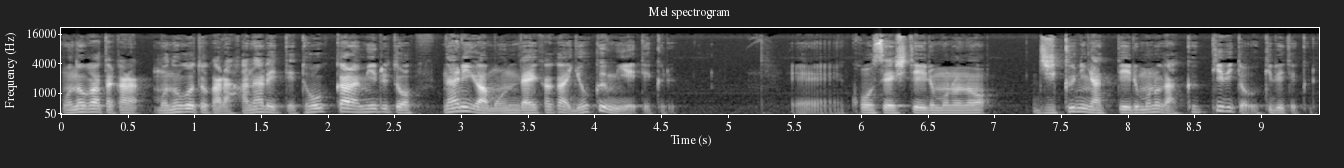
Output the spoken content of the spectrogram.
物事から、物事から離れて遠くから見ると何が問題かがよく見えてくる。えー、構成しているものの軸になっているものがくっきりと浮き出てくる。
